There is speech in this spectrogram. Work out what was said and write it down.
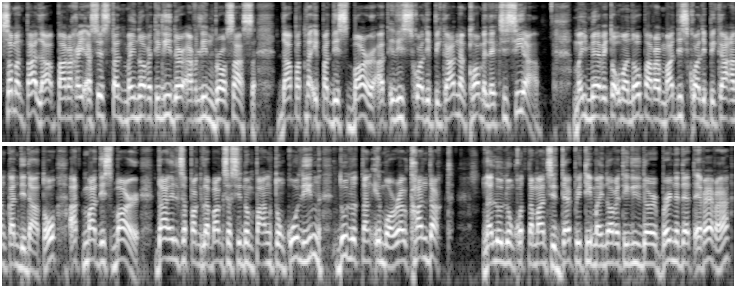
Samantala, para kay Assistant Minority Leader Arlene Brosas, dapat na ipadisbar at idiskwalipika ng COMELEC si Sia. May merito umano para madiskwalipika ang kandidato at madisbar dahil sa paglabag sa sinumpaang tungkulin dulot ng immoral conduct. Nalulungkot naman si Deputy Minority Leader Bernadette Herrera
